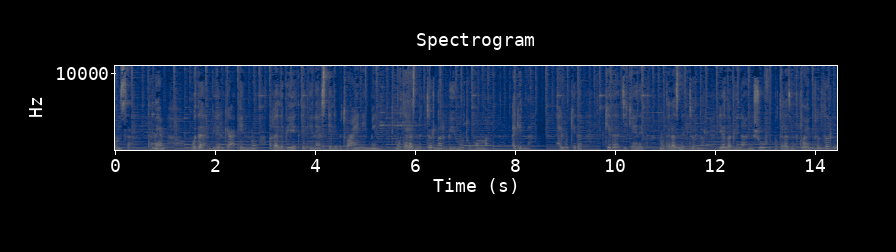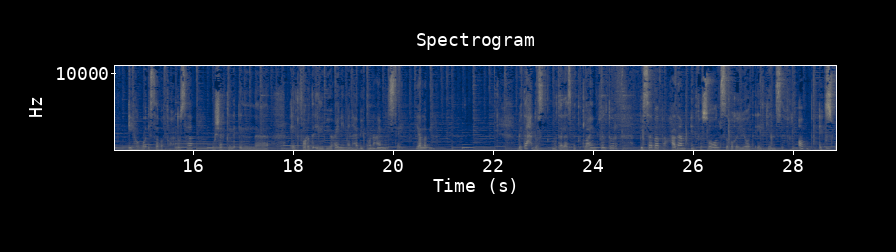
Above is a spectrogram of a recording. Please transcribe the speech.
أنثى. تمام. وده بيرجع إنه غالبية الإناث اللي بتعاني من متلازمة ترنر بيموتوا هم أجنة. حلو كده؟ كده دي كانت متلازمة ترنر يلا بينا نشوف متلازمة كلاينفلتر. إيه هو السبب في حدوثها؟ وشكل الفرد اللي بيعاني منها بيكون عامل إزاي؟ يلا بينا. بتحدث متلازمة كلاينفلتر بسبب عدم انفصال صبغيات الجنس في الأب XY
